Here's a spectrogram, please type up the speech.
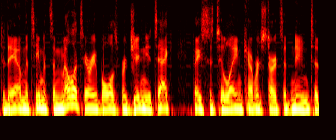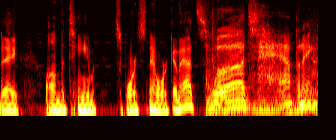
Today on the team, it's a military bowl as Virginia Tech faces Tulane. Coverage starts at noon today on the Team Sports Network, and that's what's happening.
